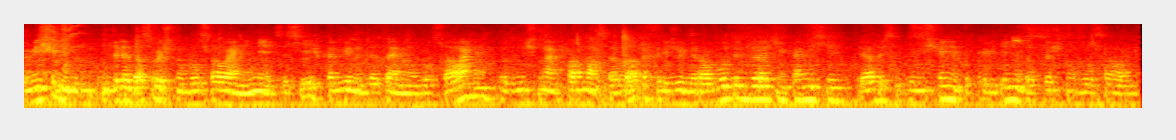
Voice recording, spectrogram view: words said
Помещение для досрочного голосования имеется сейф, кабина для тайного голосования, размещена информация о датах, режиме работы избирательной комиссии и адресе помещения для проведения досрочного голосования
